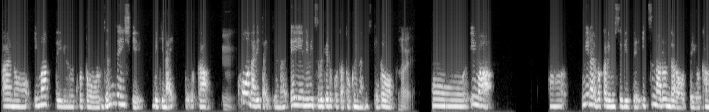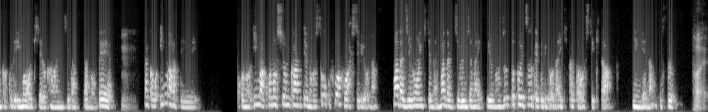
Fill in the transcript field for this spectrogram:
あの、今っていうことを全然意識できないっていうか、うん。こうなりたいっていうのは永遠に見続けることは得意なんですけど、はい。おー今、あ未来ばかり見すぎて、いつなるんだろうっていう感覚で今を生きてる感じだったので、うん。なんか今っていう、この今この瞬間っていうのがすごくふわふわしてるような、まだ自分を生きてない、まだ自分じゃないっていうのをずっと問い続けてるような生き方をしてきた人間なんです。はい。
